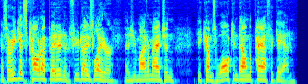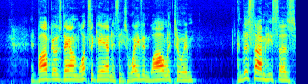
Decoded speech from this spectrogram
And so he gets caught up in it, and a few days later, as you might imagine, he comes walking down the path again. And Bob goes down once again as he's waving wildly to him. And this time he says,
